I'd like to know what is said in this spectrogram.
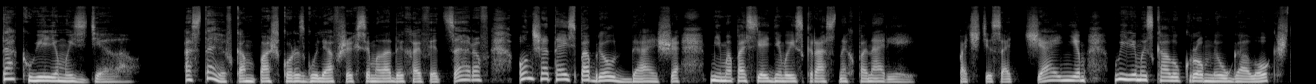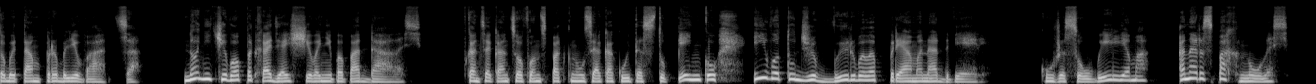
Так Уильям и сделал. Оставив компашку разгулявшихся молодых офицеров, он, шатаясь, побрел дальше, мимо последнего из красных фонарей. Почти с отчаянием Уильям искал укромный уголок, чтобы там проблеваться. Но ничего подходящего не попадалось. В конце концов он споткнулся о какую-то ступеньку и его тут же вырвало прямо на дверь. К ужасу Уильяма она распахнулась,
